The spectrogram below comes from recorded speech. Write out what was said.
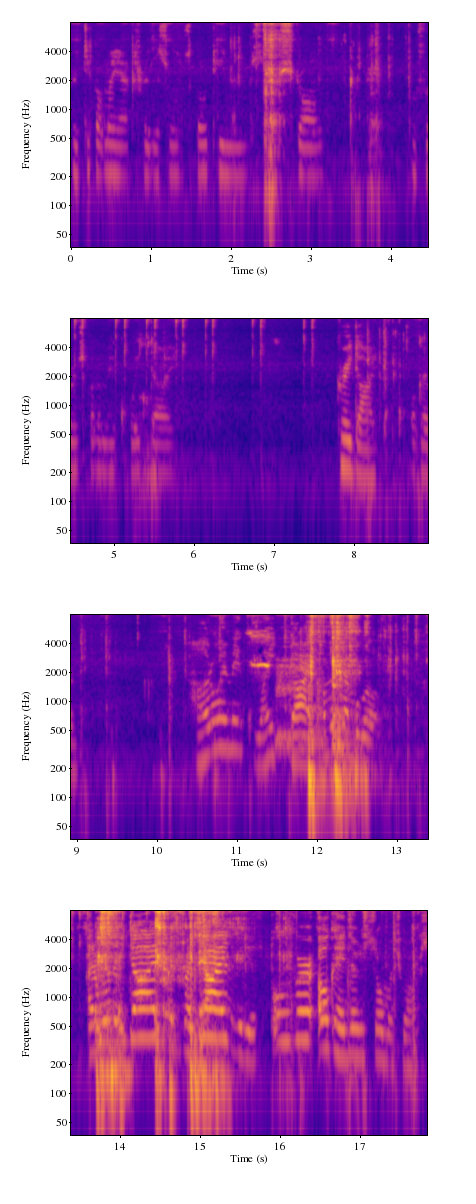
I take out my axe for this one. Skeleton's so strong. But first, gotta make white dye. Gray dye. Okay. How do I make white dye? Comment down below. I don't want to die because if I die, the video's over. Okay, there's so much mobs.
